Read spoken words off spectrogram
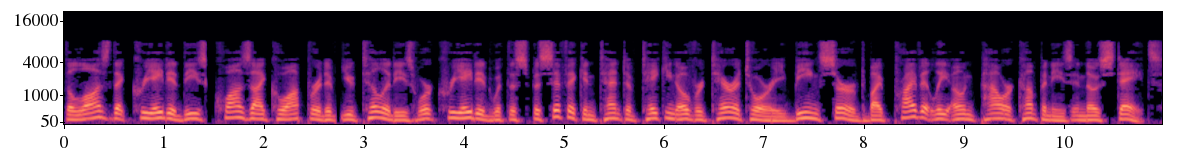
the laws that created these quasi-cooperative utilities were created with the specific intent of taking over territory being served by privately owned power companies in those states.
